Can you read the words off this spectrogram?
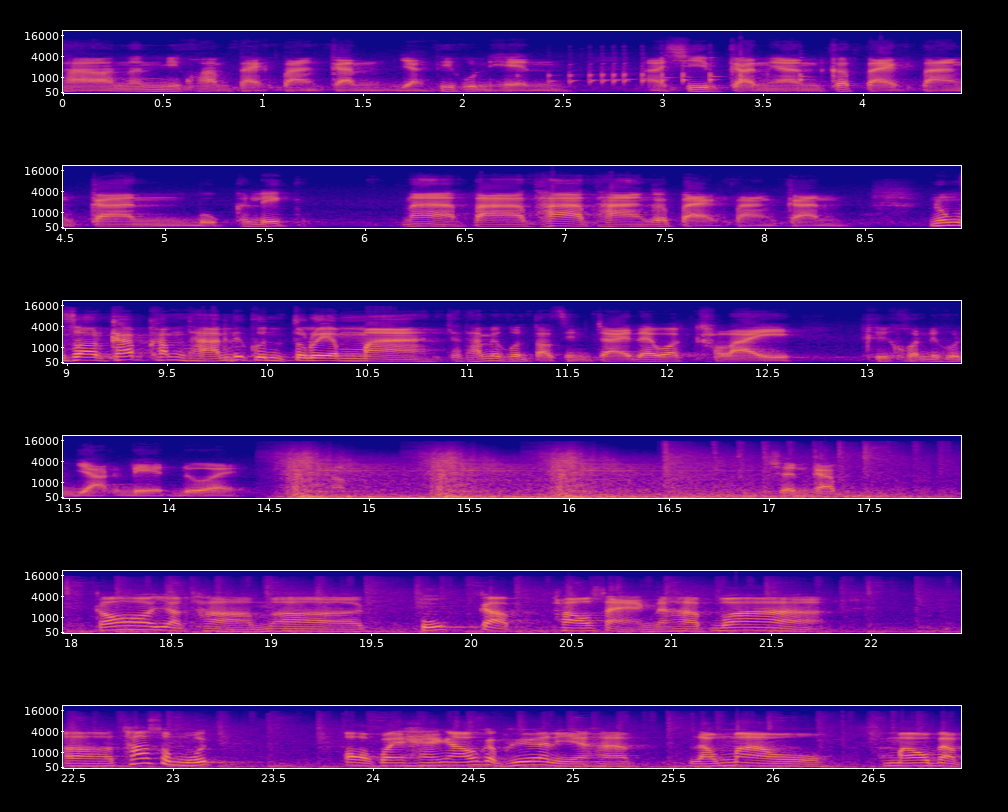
สาวนั้นมีความแตกต่างกันอย่างที่คุณเห็น อาชีพการงานก็แตกต่างกันบุคลิก หน้าตาท่าทางก็แตกต่างกันหนุ่มโสดครับคำถามที่คุณเตรียมมา จะทำให้คุณตัดสินใจได้ว่าใครคือคนที่คุณอยากเดทด้วยครับเชิญครับ ก็อยากถามเอ่อปุ๊กกับพราวแสงนะครับว่าเอ่อถ้าสมมุติออกไปแฮงเอาท์กับเพื่อนเนี่ยครับแล้วเมาเมาแบบ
